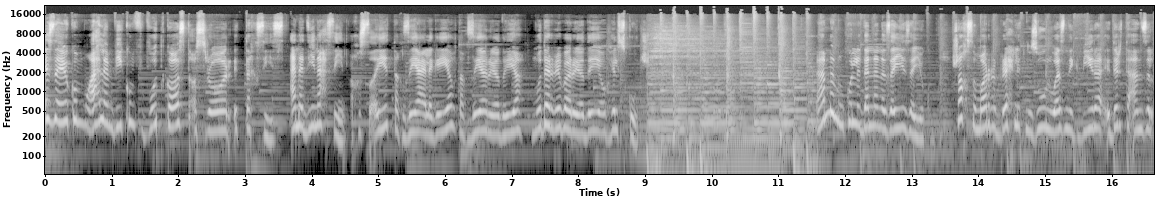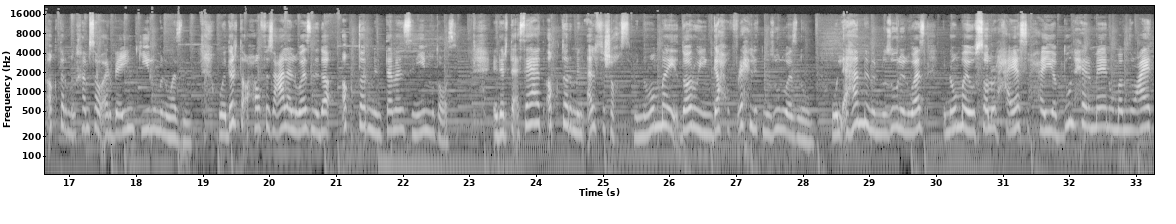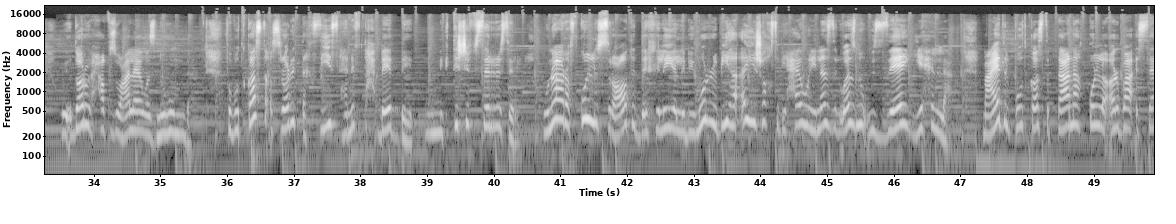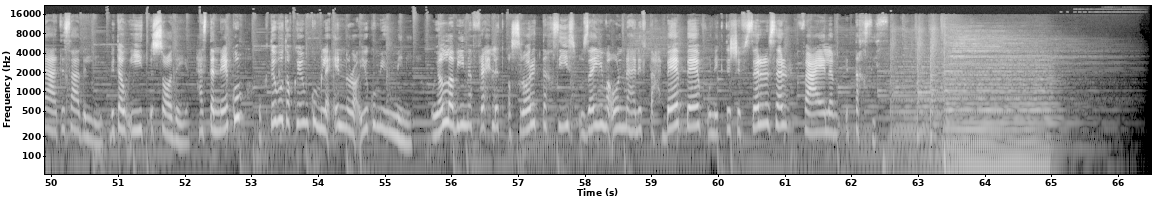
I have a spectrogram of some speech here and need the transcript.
ازيكم واهلا بيكم في بودكاست اسرار التخسيس. انا دينا حسين اخصائية تغذية علاجية وتغذية رياضية مدربة رياضية وهيلث كوتش اهم من كل ده ان أنا زي زيكم. شخص مر برحلة نزول وزن كبيرة قدرت أنزل أكتر من 45 كيلو من وزني وقدرت أحافظ على الوزن ده أكتر من 8 سنين متواصلة. قدرت أساعد أكتر من ألف شخص إن هم يقدروا ينجحوا في رحلة نزول وزنهم. والأهم من نزول الوزن إن هم يوصلوا لحياة صحية بدون حرمان وممنوعات ويقدروا يحافظوا على وزنهم ده. في بودكاست أسرار التخسيس هنفتح باب باب ونكتشف سر سر ونعرف كل الصراعات الداخلية اللي بيمر بيها أي شخص بيحاول ينزل وزنه وإزاي يحلها. ميعاد البودكاست بتاعنا كل أربع الساعة 9 بالليل بتوقيت السعودية. هستناكم واكتبوا تقييمكم لأن رأيكم يهمني. ويلا بينا في رحلة أسرار التخسيس وزي ما قلنا هنفتح باب باب ونكتشف سر سر في عالم التخسيس.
